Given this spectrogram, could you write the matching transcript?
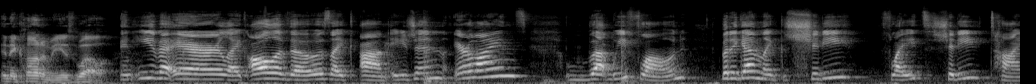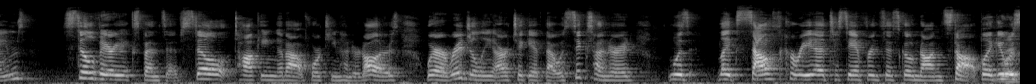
in economy as well. and Eva Air, like all of those, like um, Asian airlines that we've flown. But again, like shitty flights, shitty times, still very expensive. Still talking about fourteen hundred dollars, where originally our ticket that was six hundred was like South Korea to San Francisco nonstop. Like it was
